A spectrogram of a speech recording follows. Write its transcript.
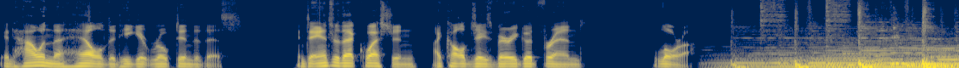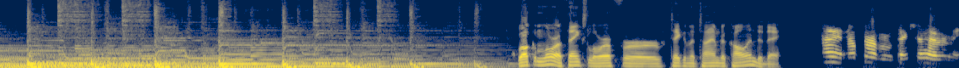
And how in the hell did he get roped into this? And to answer that question, I called Jay's very good friend, Laura. Welcome, Laura. Thanks, Laura, for taking the time to call in today. Hi, no problem. Thanks for having me.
